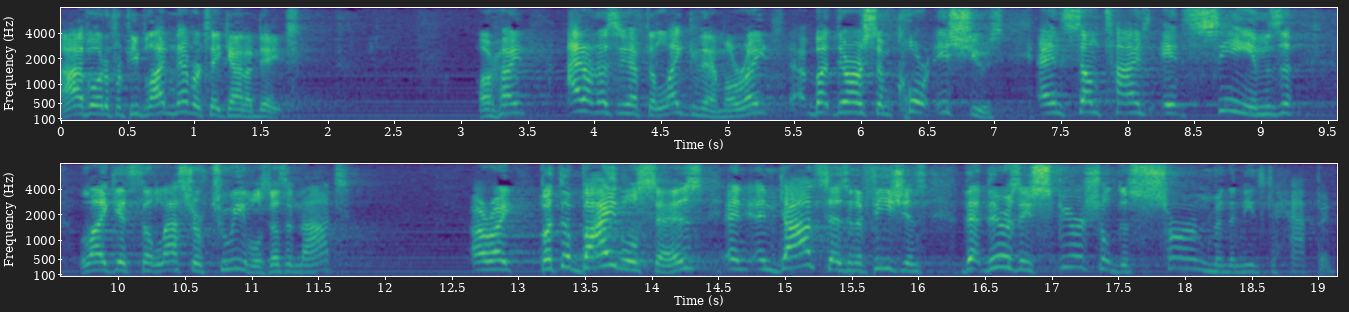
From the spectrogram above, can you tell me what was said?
I voted for people I'd never take on a date. All right? I don't necessarily have to like them, all right? But there are some core issues. And sometimes it seems like it's the lesser of two evils, does it not? All right? But the Bible says, and, and God says in Ephesians, that there is a spiritual discernment that needs to happen.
